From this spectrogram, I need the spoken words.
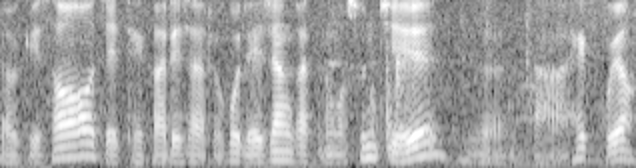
여기서 이제 대가리 자르고 내장 같은 거 손질 어, 다 했고요.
